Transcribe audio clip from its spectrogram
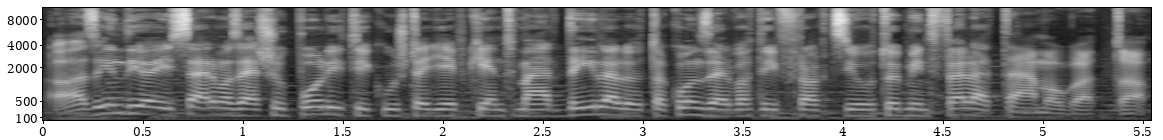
Az indiai származású politikust egyébként már délelőtt a konzervatív frakció több mint fele támogatta.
